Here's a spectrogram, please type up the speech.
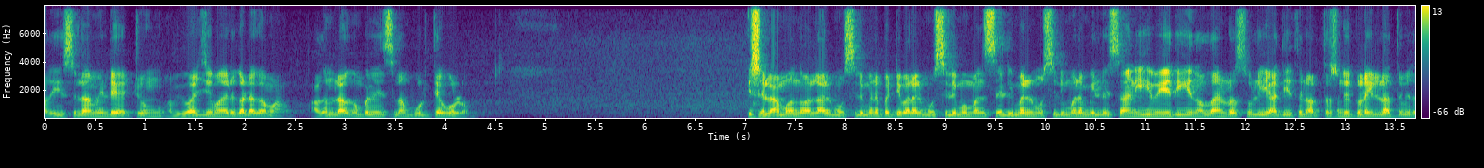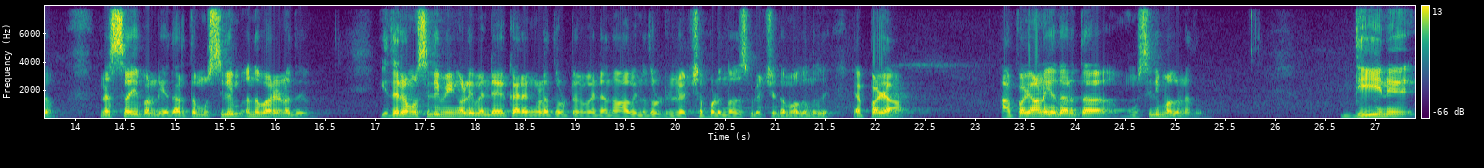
അത് ഇസ്ലാമിന്റെ ഏറ്റവും അവിഭാജ്യമായ ഒരു ഘടകമാണ്. അതുണ്ടാകുമ്പോൾ ഇസ്ലാം പൂർത്തിയാകുള്ളൂ ഇസ്ലാം എന്ന് പറഞ്ഞാൽ മുസ്ലിമിനെ പറ്റി പറഞ്ഞാൽ മുസ്ലിമുമൻ സലിമൽ മുസ്ലിമുന മിൽ ഇസാനിഹി വേദി എന്ന് അള്ളാൻ റസൂൽ ഈ ഹദീസിന് അർത്ഥസംഖ്യക്കിടയില്ലാത്ത വിധം നസ്സായി പറഞ്ഞു. യഥാർത്ഥ മുസ്ലിം എന്ന് പറയുന്നത് ഇതര മുസ്ലിമീങ്ങൾ ഇവന്റെ കരങ്ങളെ തൊട്ടും ഇവന്റെ നാവിന് തൊട്ടും രക്ഷപ്പെടുന്നത് സുരക്ഷിതമാകുന്നത് എപ്പോഴാണ്? അപ്പോഴാണ് യഥാർത്ഥ മുസ്ലിമാകുന്നത് ദീന്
